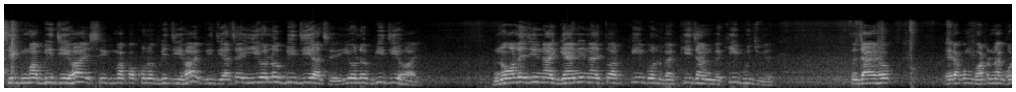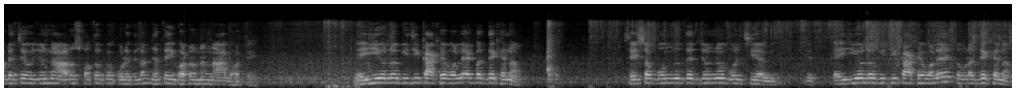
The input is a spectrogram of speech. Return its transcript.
সিগমা বিজি হয়, সিগমা কখনো বিজি হয়? বিজি আছে, ইয়োলো বিজি আছে, ইয়োলো বিজি হয়। নলেজই নাই, জ্ঞানই নাই, তো আর কি বলবে, আর কি জানবে, কি বুঝবে? তো যাই হোক, এরকম ঘটনা ঘটেছে, ওই জন্য আরও সতর্ক করে দিলাম, যাতে এই ঘটনা না ঘটে। এই হলো বিজি কাকে বলে? একবার দেখে নাও। সেই সব বন্ধুদের জন্য বলছি আমি যে, এই হলো বিজি কাকে বলে? তোমরা দেখে নাও।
